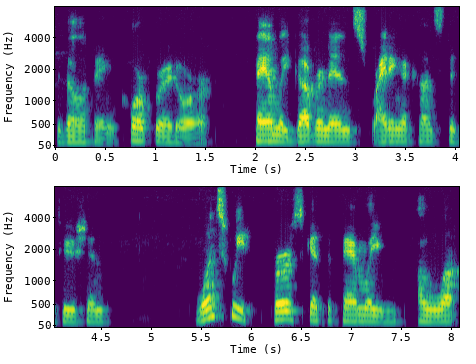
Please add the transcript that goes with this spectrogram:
developing corporate or family governance, writing a constitution. Once we first get the family al-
